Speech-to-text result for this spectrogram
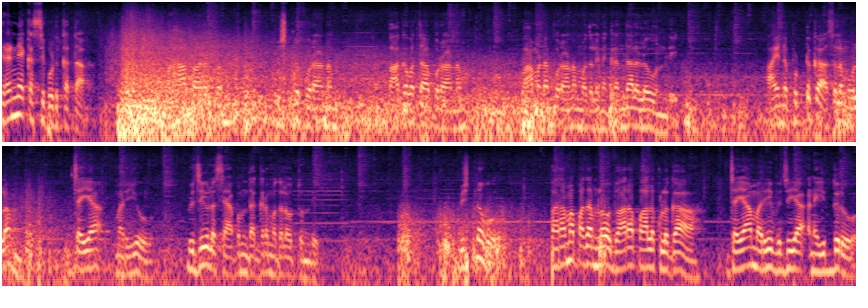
హిరణ్యకశ్యపుడు కథ. మహాభారతం విష్ణు పురాణం భాగవత పురాణం వామన పురాణం మొదలైన గ్రంథాలలో ఉంది. ఆయన పుట్టుక అసలు మూలం జయ మరియు విజయుల శాపం దగ్గర మొదలవుతుంది. విష్ణువు పరమపదంలో ద్వారపాలకులుగా జయ మరియు విజయ అనే ఇద్దరు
